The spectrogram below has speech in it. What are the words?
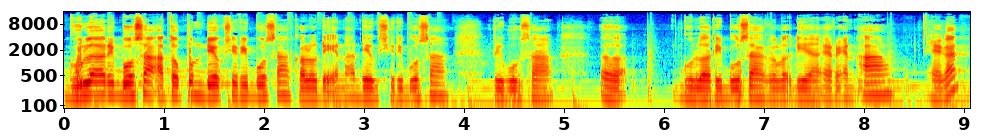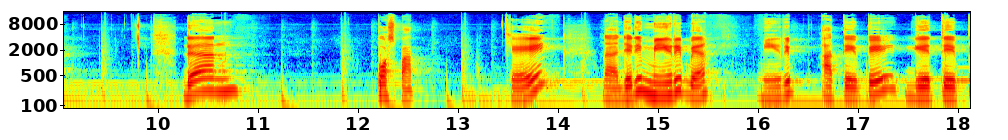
gula ribosa ataupun deoksiribosa. Kalau DNA deoksiribosa, ribosa e, gula ribosa kalau dia RNA, ya kan? Dan fosfat. Oke. Nah, jadi mirip ya. Mirip ATP, GTP,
